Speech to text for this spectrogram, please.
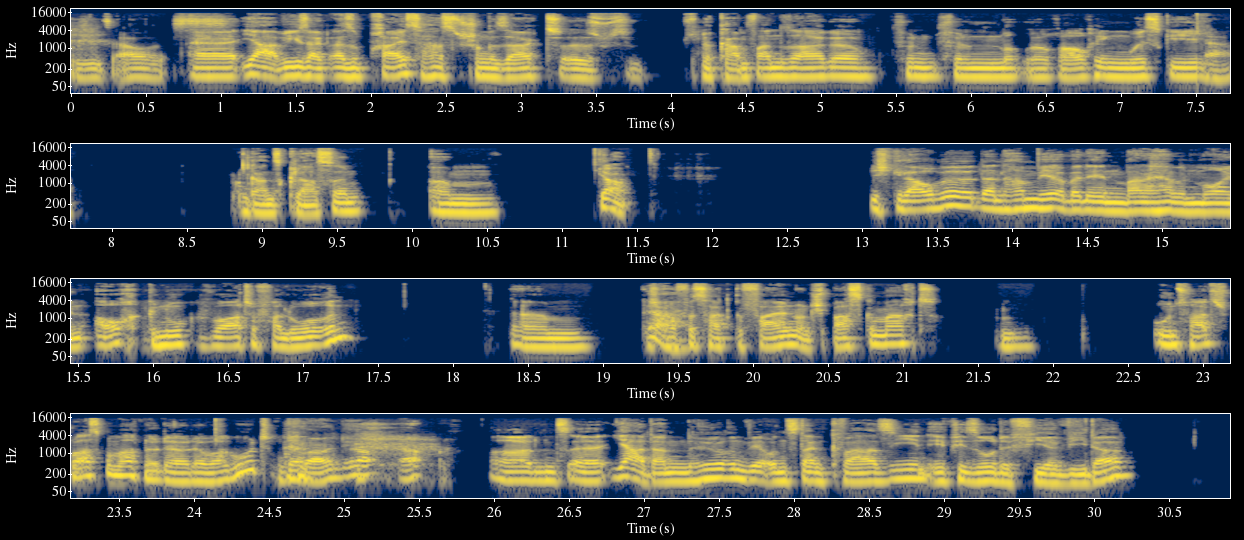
So sieht's aus. Äh, ja, wie gesagt, also Preis hast du schon gesagt, äh, ist eine Kampfansage für, für einen rauchigen Whisky. Ja. Ganz klasse. Ähm, ja. Ich glaube, dann haben wir über den Banner Heaven Moin auch genug Worte verloren. Ähm, ich Ja. hoffe, es hat gefallen und Spaß gemacht. Uns hat es Spaß gemacht, ne? der, der war gut. Der war, ja, ja. Und äh, ja, dann hören wir uns dann quasi in Episode 4 wieder.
